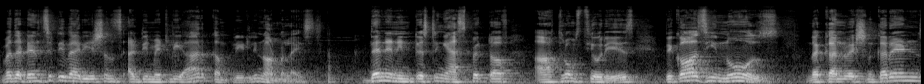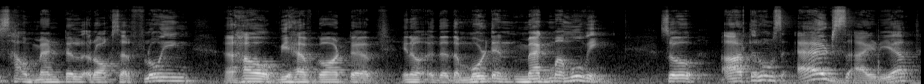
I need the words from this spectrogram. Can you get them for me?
where the density variations ultimately are completely normalized. Then an interesting aspect of Arthur Holmes' theory is because he knows the convection currents, how mantle rocks are flowing, uh, how we have got uh, you know the, the molten magma moving. So Arthur Holmes adds the idea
